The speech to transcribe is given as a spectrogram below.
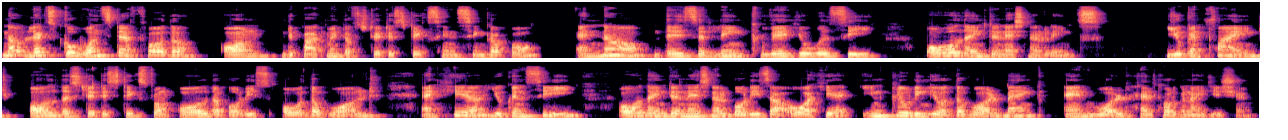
Now let's go one step further on Department of Statistics in Singapore. And now there is a link where you will see all the international links. You can find all the statistics from all the bodies over the world and here you can see all the international bodies are over here including your the World Bank and World Health Organization.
